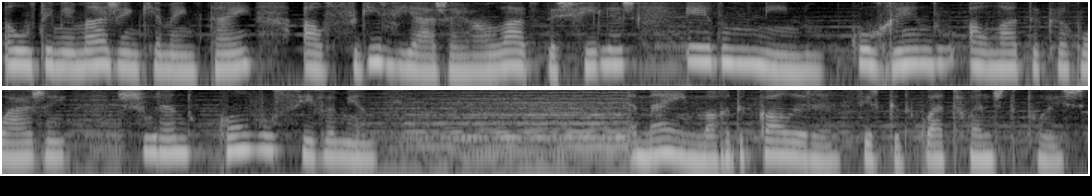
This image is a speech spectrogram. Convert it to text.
A última imagem que a mãe tem ao seguir viagem ao lado das filhas é a do menino correndo ao lado da carruagem, chorando convulsivamente. A mãe morre de cólera cerca de quatro anos depois,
